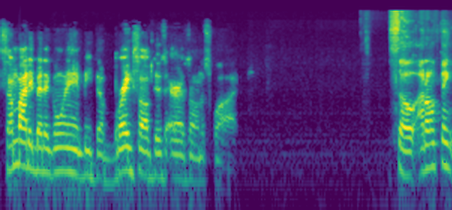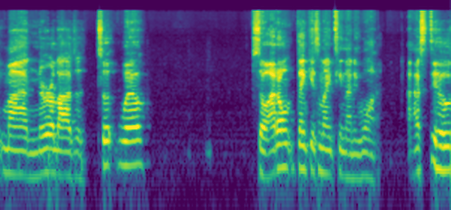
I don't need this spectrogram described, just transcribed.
Somebody better go in and beat the brakes off this Arizona squad. So I don't think my neuralizer took well. So I don't think it's 1991. I still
